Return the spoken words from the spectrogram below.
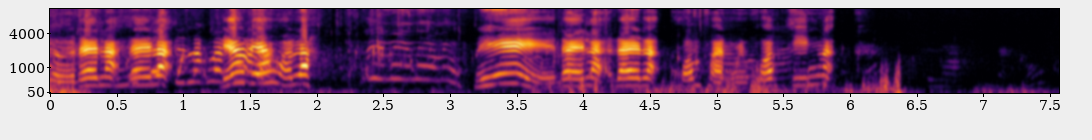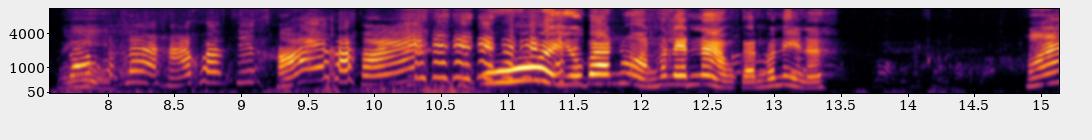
อได้ละได้ละเดี๋ยวเดี๋ยวหอละนี่ได้ละได้ละความฝันเป็นความจริงละเรานี่ล่าหาความจริงหอยค่ะหอยโอ้ยอยู่บ้านหอนมาเล่นน้ำกันวะนี่นะหอย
